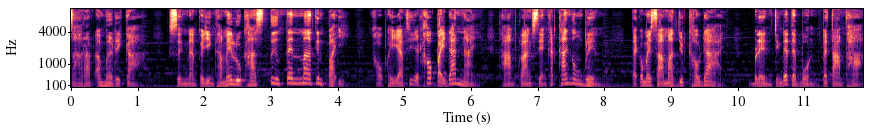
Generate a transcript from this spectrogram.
สหรัฐอเมริกา ซึ่งนั่นก็ยิ่งทำให้ลูคัสตื่นเต้นมากขึ้นไปอีก เขาพยายามที่จะเข้าไปด้านในท่ามกลางเสียงคัดค้านของเบรนแต่ก็ไม่สามารถหยุดเขาได้ เบรนจึงได้แต่บ่นไปตามทาง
